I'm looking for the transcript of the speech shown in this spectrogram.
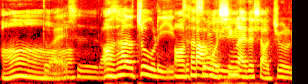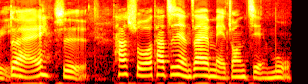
哦，对，是老师的助理哦，他是我新来的小助理，对，是。他说他之前在美妆节目，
